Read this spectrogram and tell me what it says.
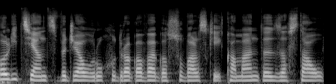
Policjant z Wydziału Ruchu Drogowego Suwalskiej Komendy został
